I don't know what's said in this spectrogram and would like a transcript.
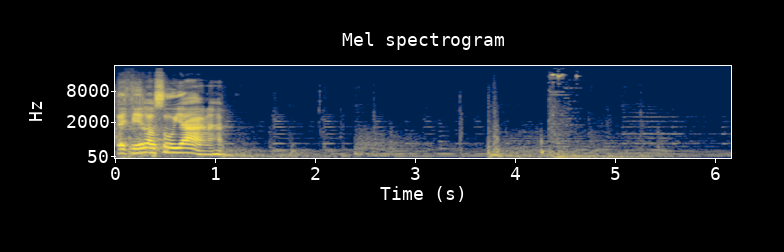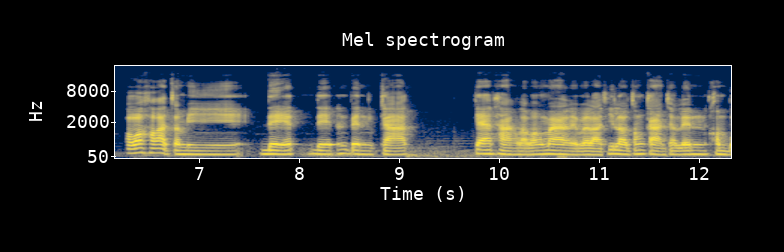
เด็กนี้เราสู้ยากนะครับ เพราะว่าเขาอาจจะมีเดทเดทนั่นเป็นการ์ดแก้ทางเรามาก ๆ เลยเวลาที่เราต้องการจะเล่นคอมโบ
